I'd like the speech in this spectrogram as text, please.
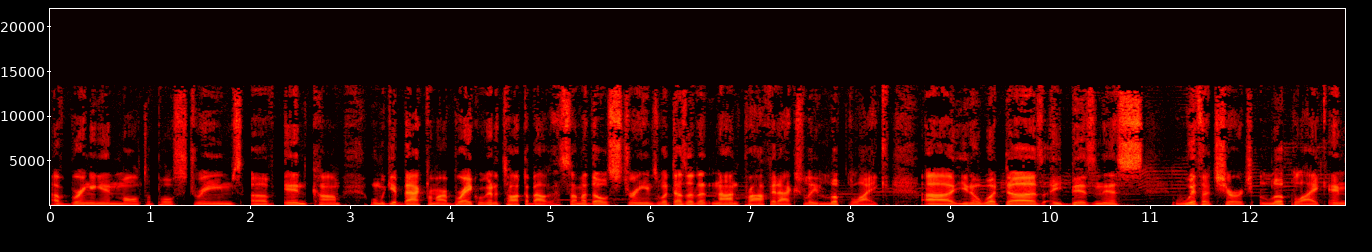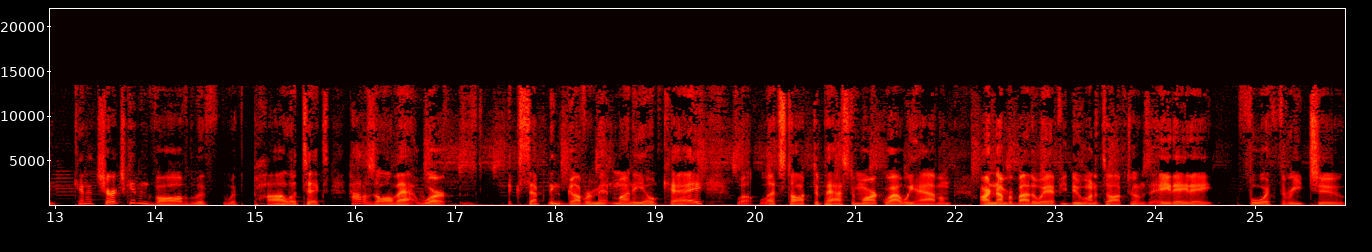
of bringing in multiple streams of income. When we get back from our break, we're going to talk about some of those streams. What does a nonprofit actually look like? Uh, you know, what does a business with a church look like? And can a church get involved with, with politics? How does all that work? Accepting government money, okay? Well, let's talk to Pastor Mark while we have him. Our number, by the way, if you do want to talk to him, is 888 432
